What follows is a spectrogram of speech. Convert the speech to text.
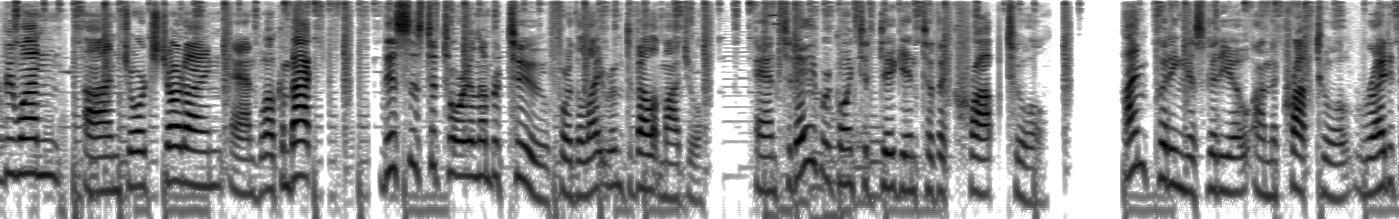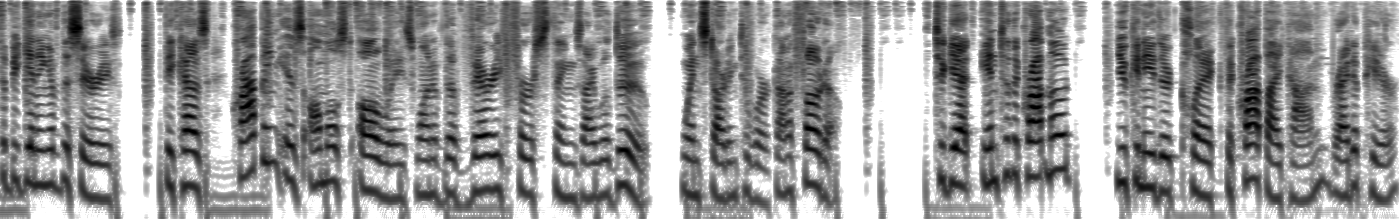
everyone, I'm George Jardine and welcome back. This is tutorial number two for the Lightroom Develop module, and today we're going to dig into the crop tool. I'm putting this video on the crop tool right at the beginning of the series because cropping is almost always one of the very first things I will do when starting to work on a photo. To get into the crop mode, you can either click the crop icon right up here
